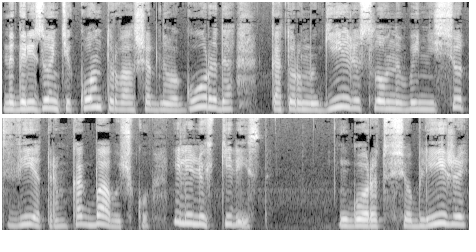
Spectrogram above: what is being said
На горизонте контур волшебного города, которому гелю словно бы несет ветром, как бабочку или легкий лист. Город все ближе,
